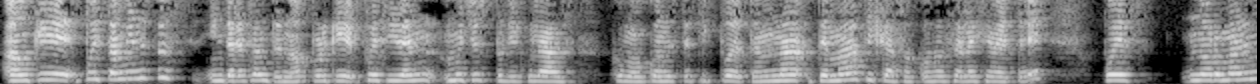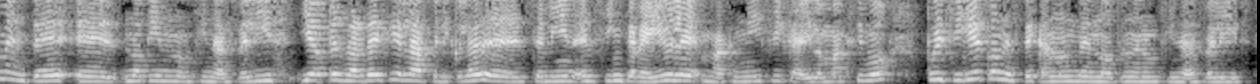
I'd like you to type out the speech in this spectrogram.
Aunque, pues también esto es interesante, ¿no? Porque, pues, si ven muchas películas como con este tipo de temáticas o cosas LGBT, pues normalmente eh, no tienen un final feliz. Y a pesar de que la película de Celine es increíble, magnífica y lo máximo, pues sigue con este canon de no tener un final feliz.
